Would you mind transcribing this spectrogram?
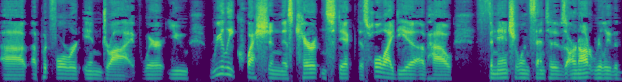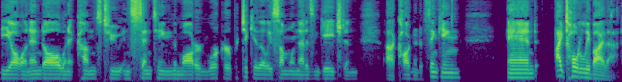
uh, uh, put forward in Drive, where you really question this carrot and stick, this whole idea of how financial incentives are not really the be-all and end-all when it comes to incenting the modern worker, particularly someone that is engaged in uh, cognitive thinking. And I totally buy that.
